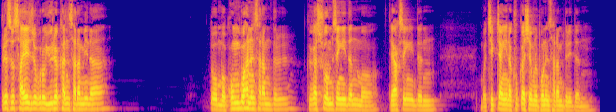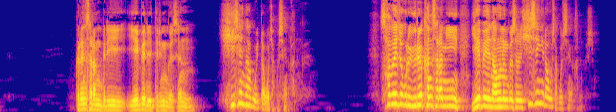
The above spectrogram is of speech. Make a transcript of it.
그래서 사회적으로 유력한 사람이나 또 뭐 공부하는 사람들, 그가 수험생이든 뭐 대학생이든 뭐 직장이나 국가시험을 보는 사람들이든 그런 사람들이 예배를 드리는 것은 희생하고 있다고 자꾸 생각하는 거예요. 사회적으로 유력한 사람이 예배에 나오는 것을 희생이라고 자꾸 생각하는 것입니다.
